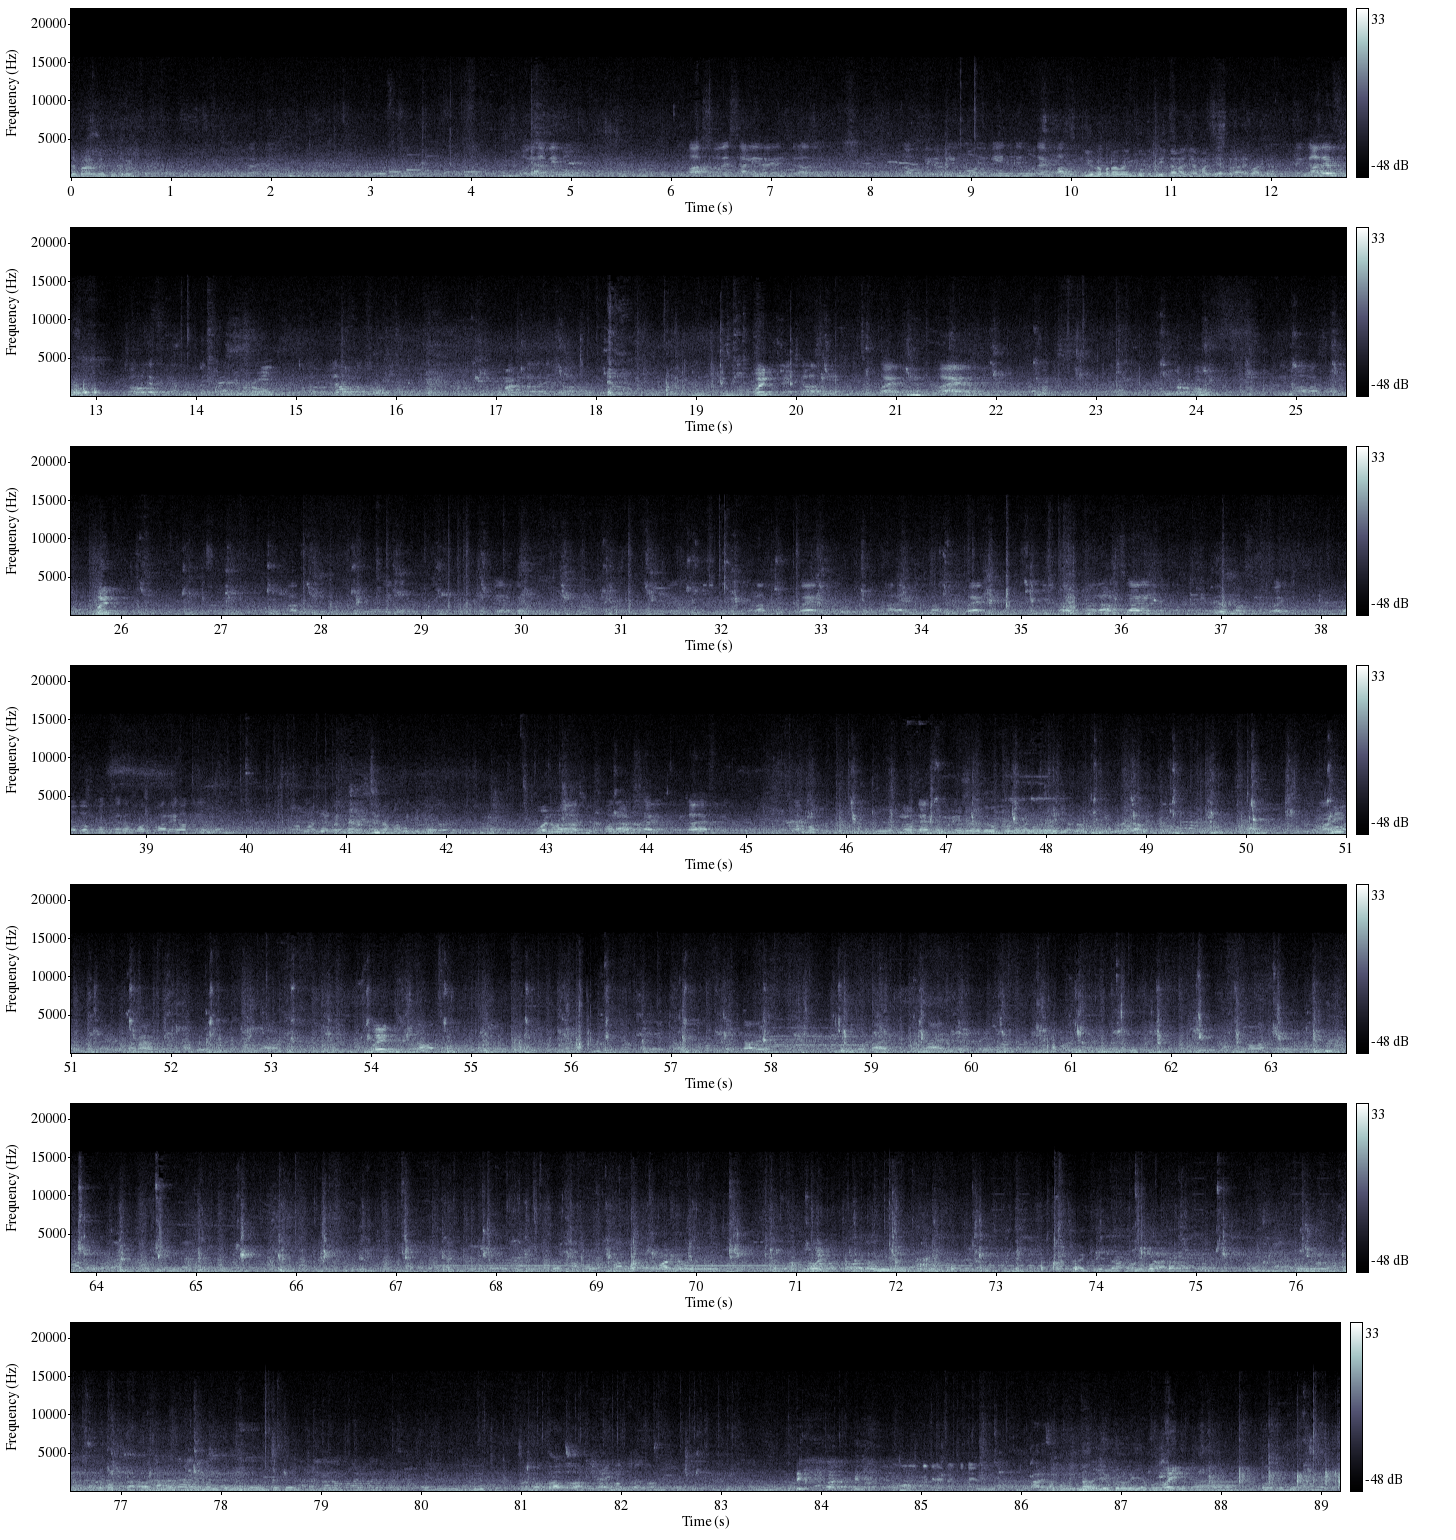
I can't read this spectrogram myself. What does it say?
20 para el 23. Oiga, amigo. Paso de salida y entrada. No quiero ni movimiento y muy despacio. 21 para el 23. Quita la llama aquí atrás, ¿eh, Vargas? Venga de. Solo de frente. Ramón. A un lado. Tomás. A la derecha. Bueno. Derecha. Bueno, bueno. Ramón. Y no avanzamos. Bueno. Adelante. No quiero que. Adelante. Bueno. Ahora sí, vamos. Bueno. Bueno, pararse ahí. Despacito, ¿eh? Los dos con cero por pareja mismo. Bueno, Pararse ahí. De. Vamos. No yo tengo un problema con el equipo. Ahí. Bueno. Está aquí en la calle cortada. Está recortado, pero estamos manteniendo un toque en cambio el cliché. No, yo creo que ya puedo tirar, puedo tirar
